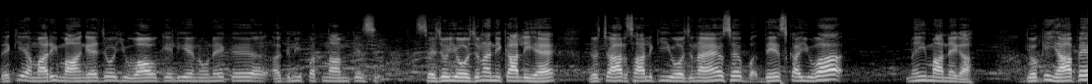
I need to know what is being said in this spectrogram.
देखिए हमारी मांग है जो युवाओं के लिए इन्होंने एक अग्निपथ नाम के से जो योजना निकाली है जो चार साल की योजना है उसे देश का युवा नहीं मानेगा। क्योंकि यहाँ पे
